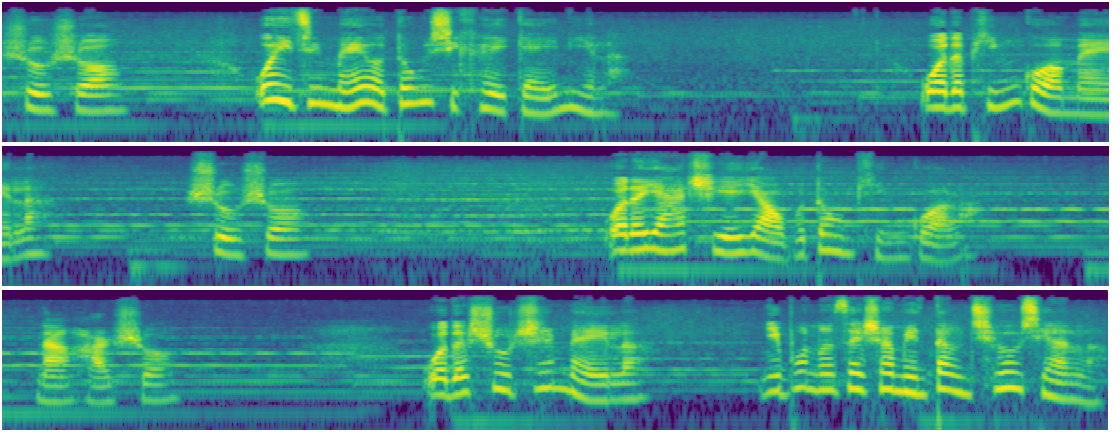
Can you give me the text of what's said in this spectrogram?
树说：“我已经没有东西可以给你了。”我的苹果没了，树说：“我的牙齿也咬不动苹果了。”男孩说：“我的树枝没了，你不能在上面荡秋千了。”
